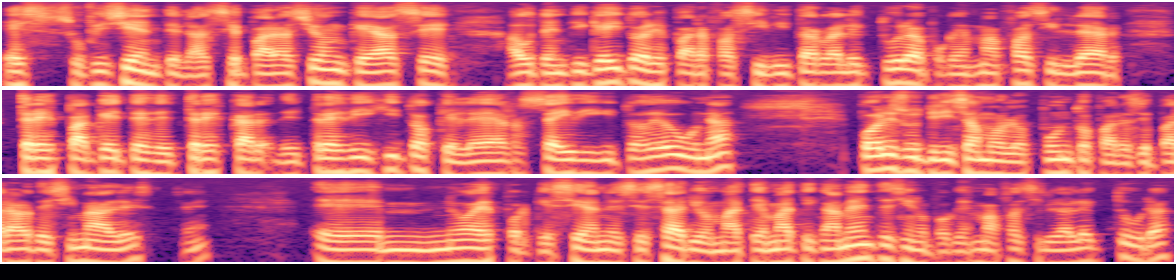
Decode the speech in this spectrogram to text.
es suficiente. La separación que hace Authenticator es para facilitar la lectura porque es más fácil leer tres paquetes de tres, dígitos que leer seis dígitos de una. Por eso utilizamos los puntos para separar decimales. Eh, no es porque sea necesario matemáticamente, sino porque es más fácil la lectura.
